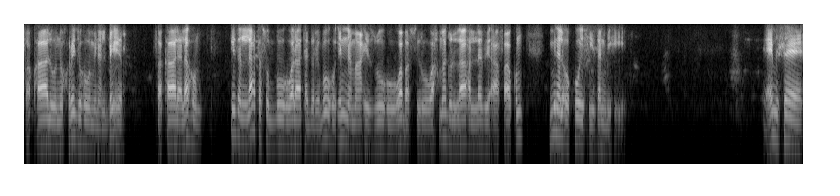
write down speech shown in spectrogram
فقالوا نخرجه من البئر. فقال لهم izan la tasubbuhu wala tadribuhu innama izuhu wa basiru wa ahmadullah allazi afakum min al-uqui fi zanbihi emise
